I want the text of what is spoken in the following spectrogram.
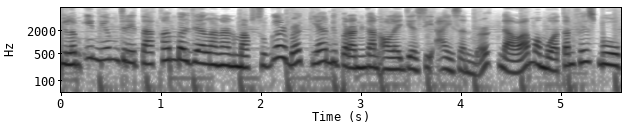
Film ini menceritakan perjalanan Mark Zuckerberg yang diperankan oleh Jesse Eisenberg dalam pembuatan Facebook.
